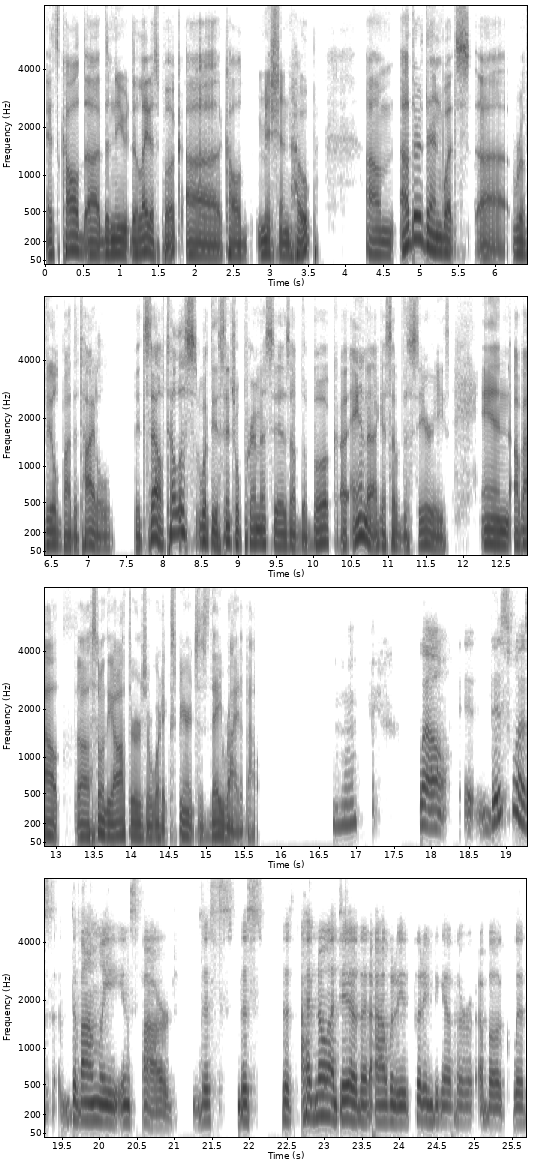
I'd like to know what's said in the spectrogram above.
It's called uh, the new, the latest book uh, called Mission Hope. Um, other than what's uh, revealed by the title itself, tell us what the essential premise is of the book uh, and I guess of the series, and about uh, some of the authors or what experiences they write about. Mm-hmm. Well, it, this was divinely inspired. This, this, this. I had no idea that I would be putting together a book with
